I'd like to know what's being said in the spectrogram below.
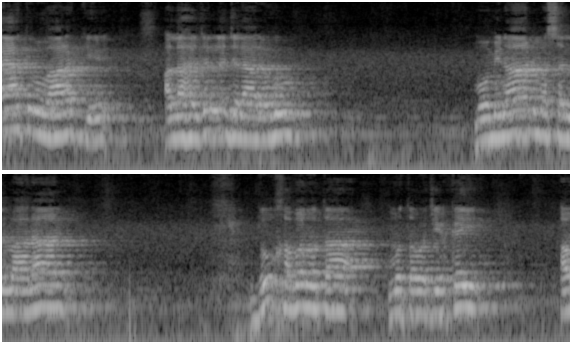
آیات مبارک کې الله جل جلاله مؤمنان مسلمانان دو خبرو ته متوجه کوي او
